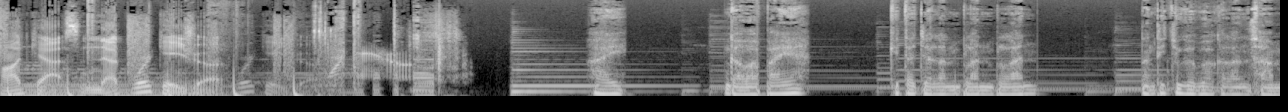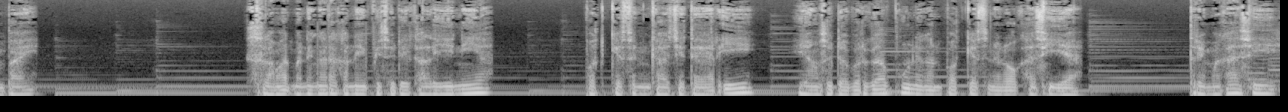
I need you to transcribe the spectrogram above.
Podcast Network Asia. Hai, gak apa-apa ya. Kita jalan pelan-pelan. Nanti juga bakalan sampai. Selamat mendengarkan episode kali ini ya. Podcast NKCTRI yang sudah bergabung dengan podcast Network Asia. Terima kasih.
